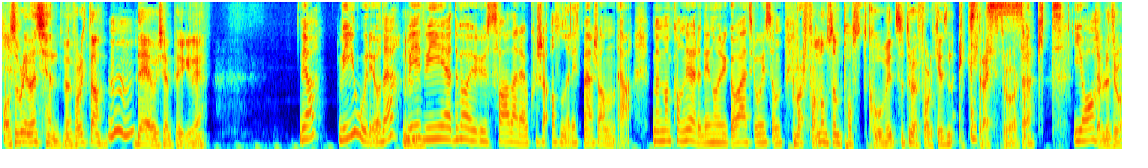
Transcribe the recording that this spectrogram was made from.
Og så blir man kjent med folk, da. Det er jo kjempehyggelig. Ja, vi gjorde jo det. Mm. Vi, vi, det var jo USA, der er jo kanskje alle litt mer sånn, ja. Men man kan gjøre det i Norge, òg. liksom I hvert fall noe sånn post-covid, så tror jeg folk er sånn ekstra ekstroverte. Ja. Det vil jeg tro.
